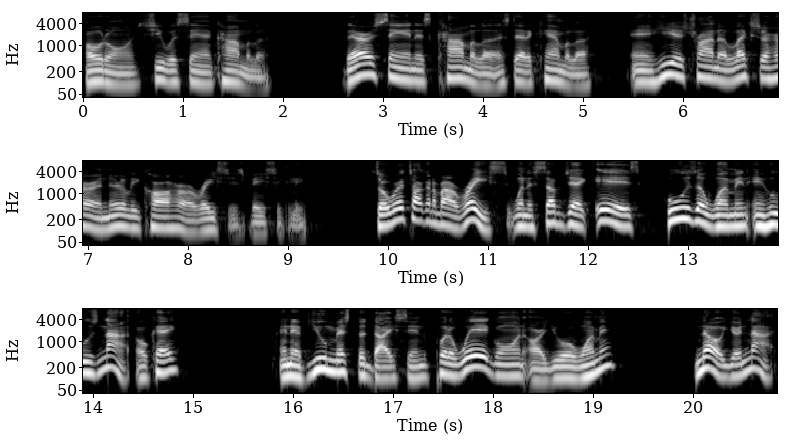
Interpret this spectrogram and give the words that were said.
hold on, she was saying Kamala. They're saying it's Kamala instead of Kamala, and he is trying to lecture her and nearly call her a racist, basically. So we're talking about race when the subject is who's a woman and who's not, okay? And if you, Mr. Dyson, put a wig on, are you a woman? No, you're not.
